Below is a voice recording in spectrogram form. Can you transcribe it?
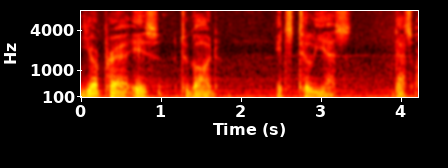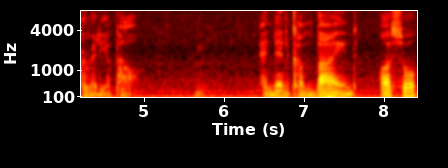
your prayer is to God, it's still yes. That's already a power. And then combined also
